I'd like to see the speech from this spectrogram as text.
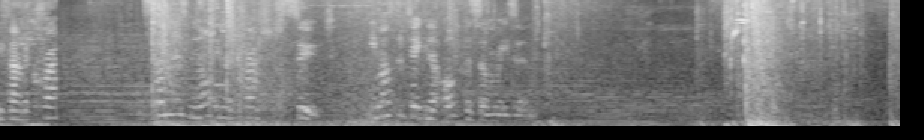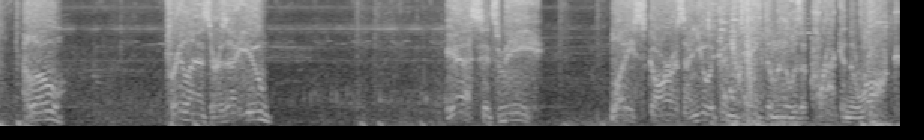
We found a crash. Sumner's not in the crashed suit. He must have taken it off for some reason. Hello? Freelancer, is that you? Yes, it's me. Bloody scars, I knew I couldn't take them and there was a crack in the rock.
